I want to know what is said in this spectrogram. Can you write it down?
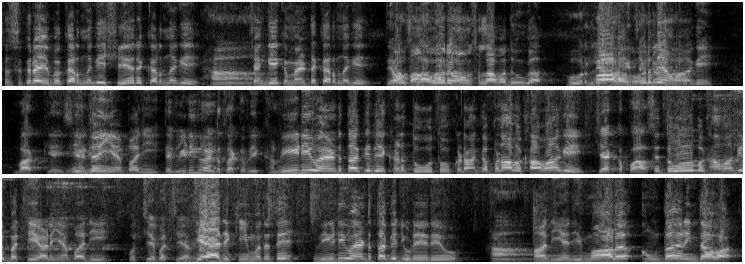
ਸਬਸਕ੍ਰਾਈਬ ਕਰਨਗੇ ਸ਼ੇਅਰ ਕਰਨਗੇ ਹਾਂ। ਚੰਗੇ ਕਮੈਂਟ ਕਰਨਗੇ ਤੇ ਆਪਾਂ ਹੌਸਲਾ ਹੋਰ। ਹੌਸਲਾ ਵਧੂਗਾ। ਹੋਰ ਨਾਲ ਲਿਆਵਾਂਗੇ ਹੋਰ ਚੰਗਾ ਲਿਆਵਾਂਗੇ। ਵਾਕਿਆ ਹੀ ਸਿਆਣੀ ਇਦਾਂ ਹੀ ਆ ਭਾਜੀ। ਤੇ ਵੀਡੀਓ ਐਂਡ ਤੱਕ ਵੇਖਣ। ਵੀਡੀਓ ਐਂਡ ਤੱਕ ਵੇਖਣ ਦੋ ਤੋਕੜਾਂ ਗੱਬਣਾ ਵਿਖਾਵਾਂਗੇ। ਚੈੱਕ ਪਾਸ। ਤੇ ਦੋ ਵਿਖਾਵਾਂਗੇ ਬੱਚੇ ਵਾਲੀਆਂ ਭਾਜੀ। ਉੱਚੇ ਬੱਚੇ ਵਾਲੇ। ਜਾਇਜ਼ ਕੀਮਤ ਤੇ ਵੀਡੀਓ ਐਂਡ ਤੱਕ ਜੁੜੇ ਰਹੋ। ਹਾਂ। ਹਾਂਜੀ ਹਾਂਜੀ ਮਾਲ ਆਉਂਦਾ ਰਹਿੰਦਾ ਵਾ।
